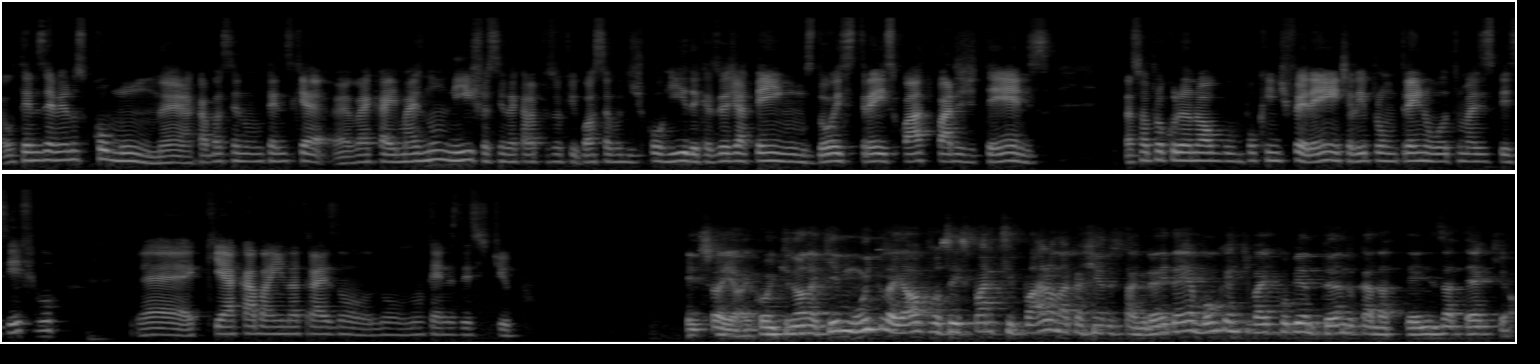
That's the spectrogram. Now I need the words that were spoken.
O tênis é menos comum, né? Acaba sendo um tênis que é, é, vai cair mais num nicho, assim, daquela pessoa que gosta muito de corrida, que às vezes já tem uns dois, três, quatro pares de tênis, tá só procurando algo um pouquinho diferente ali para um treino ou outro mais específico, é, que acaba indo atrás de um tênis desse tipo. É isso aí, ó. E continuando aqui, muito legal que vocês participaram na caixinha do Instagram, e daí é bom que a gente vai comentando cada tênis até aqui, ó.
